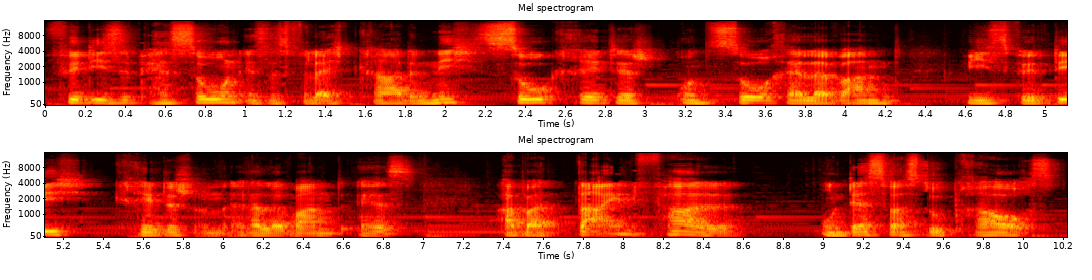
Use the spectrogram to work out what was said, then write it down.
für diese Person ist es vielleicht gerade nicht so kritisch und so relevant, wie es für dich kritisch und relevant ist. Aber dein Fall und das, was du brauchst,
